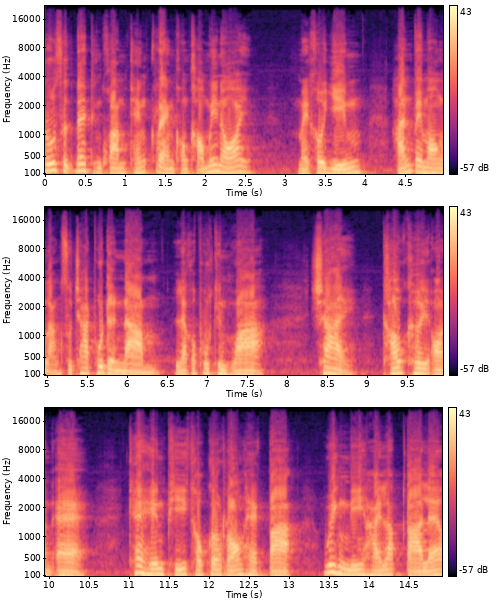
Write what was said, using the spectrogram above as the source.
รู้สึกได้ถึงความแข็งแกร่งของเขาไม่น้อย ไมเคิลยิ้ม หันไปมองหลังสุชาติผู้เดินนำแล้วก็พูดขึ้นว่า ใช่ เขาเคยอ่อนแอ แค่เห็นผีเขาก็ร้องแหกปาก วิ่งหนีหายลับตาแล้ว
